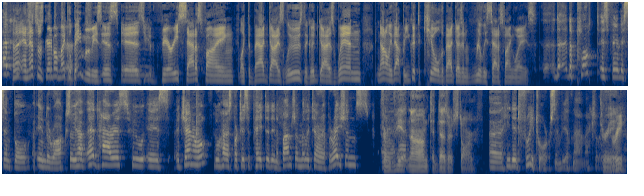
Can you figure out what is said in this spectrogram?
And, And, and that's what's great about Michael Sure. Bay movies is is you get very satisfying. Like the bad guys lose, the good guys win. Not only that, but you get to kill the bad guys in really satisfying ways. the, the plot is fairly simple in The Rock. So you have Ed Harris, who is a general who has participated in a bunch of military operations. From uh, and, Vietnam to Desert Storm. uh, he did three tours in Vietnam, actually. Three. Three.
